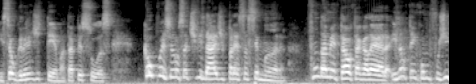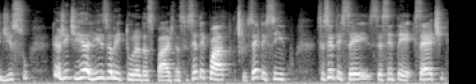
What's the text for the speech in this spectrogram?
Esse é o grande tema, tá, pessoas? Qual vai ser a nossa atividade para essa semana? Fundamental, tá, galera? E não tem como fugir disso, que a gente realize a leitura das páginas 64, 65, 66, 67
